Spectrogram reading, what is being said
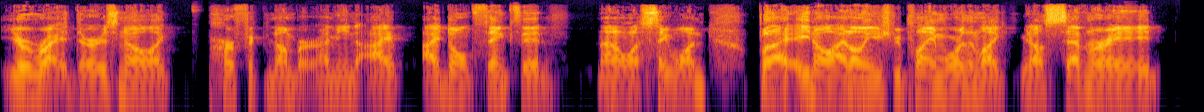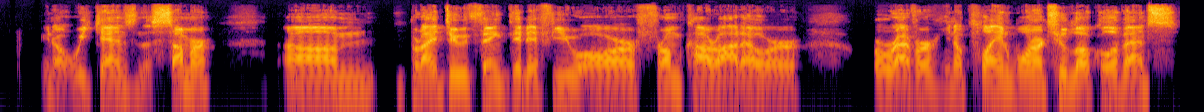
you're right. There is no like perfect number. I mean, I I don't think that I don't want to say one, but I, you know, I don't think you should be playing more than like you know seven or eight, you know, weekends in the summer. Um, but I do think that if you are from Colorado or wherever, you know, playing one or two local events,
